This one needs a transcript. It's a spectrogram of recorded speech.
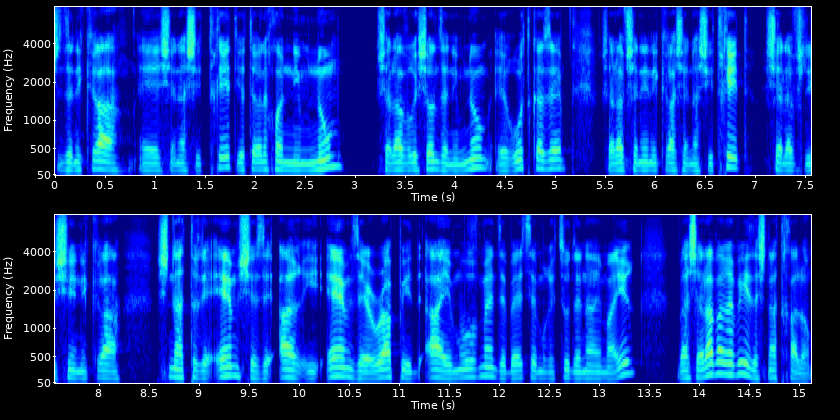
זה נקרא אה, שינה שטחית, יותר נכון נמנום. שלב ראשון זה נמנום, ערות כזה. שלב שני נקרא שינה שטחית. שלב שלישי נקרא שנת ראם, שזה REM, זה Rapid Eye Movement, זה בעצם ריצוד עיניים מהיר. והשלב הרביעי זה שנת חלום.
